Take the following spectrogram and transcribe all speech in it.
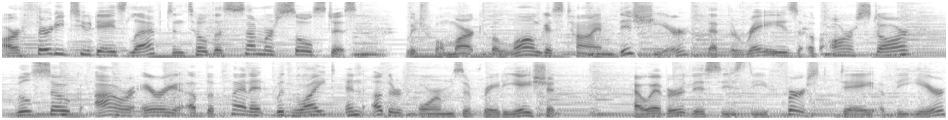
are 32 days left until the summer solstice, which will mark the longest time this year that the rays of our star will soak our area of the planet with light and other forms of radiation. However, this is the first day of the year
